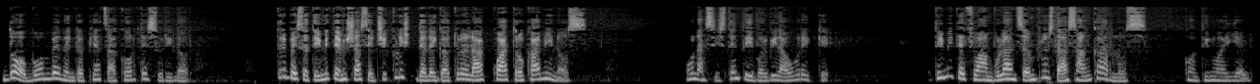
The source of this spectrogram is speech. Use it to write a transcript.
Două bombe lângă piața cortesurilor. Trebuie să trimitem șase cicliști de legătură la Quattro Caminos. Un asistent îi vorbi la ureche. Trimiteți o ambulanță în plus la San Carlos, continuă el.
